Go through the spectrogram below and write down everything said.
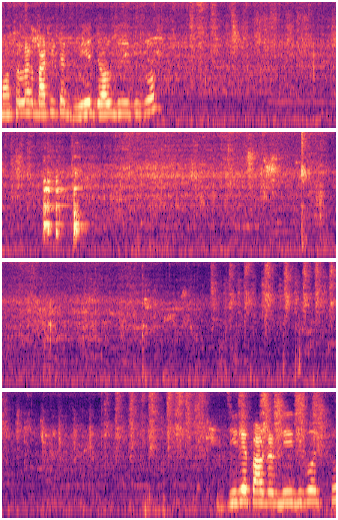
মশলার বাটিটা ধুয়ে জল দিয়ে দিব। জিরে পাউডার দিয়ে দিব একটু।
